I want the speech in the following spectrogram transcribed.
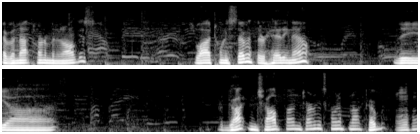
Have a night tournament in August. July 27th, they're heading out. The uh, Forgotten Child Fund tournament's coming up in October. Mm-hmm.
